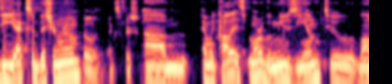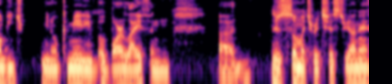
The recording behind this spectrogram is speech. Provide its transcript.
the exhibition room. Oh, exhibition. um, and we call it it's more of a museum to Long Beach, you know, community of bar life, and uh, there's so much rich history on it,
